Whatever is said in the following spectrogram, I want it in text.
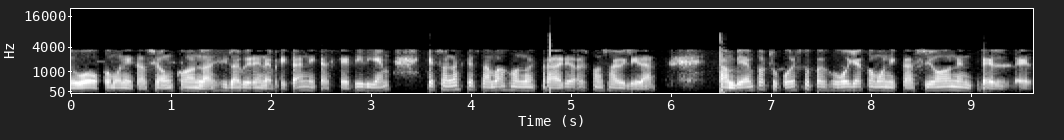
hubo comunicación con las Islas Vírgenes Británicas, que es DDM, que son las que están bajo nuestra área de responsabilidad. También, por supuesto, pues hubo ya comunicación entre el,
